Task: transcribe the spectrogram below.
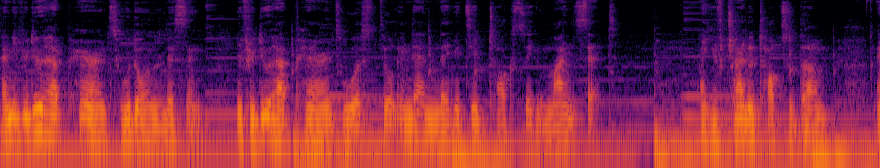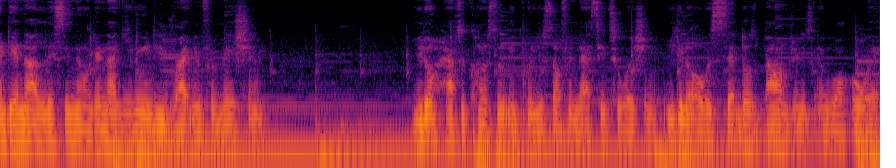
And if you do have parents who don't listen, if you do have parents who are still in that negative, toxic mindset, and you've tried to talk to them and they're not listening or they're not giving you the right information, you don't have to constantly put yourself in that situation. You can always set those boundaries and walk away.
